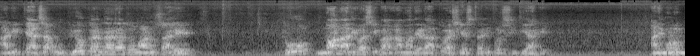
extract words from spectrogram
आणि त्याचा उपयोग करणारा जो माणूस आहे तो नॉन आदिवासी भागामध्ये राहतो अशी असणारी परिस्थिती आहे. आणि म्हणून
